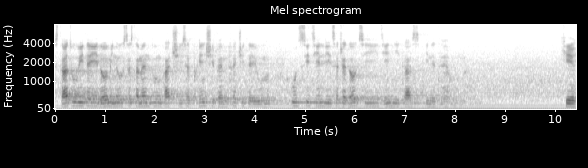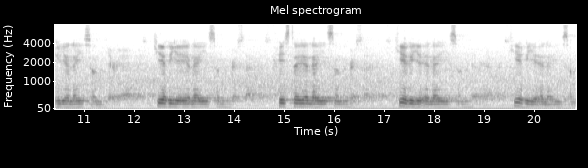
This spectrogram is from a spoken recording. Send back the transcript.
Statuit ei Dominus testamentum pacis et principem fecit eum, ut sit illi sacerdotii dignitas in aeternum. Kyrie eleison, Kyrie eleison, Christe eleison, Kyrie eleison, Kyrie eleison.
